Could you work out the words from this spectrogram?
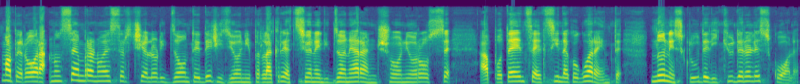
ma per ora non sembrano esserci all'orizzonte decisioni per la creazione di zone arancioni o rosse. A Potenza il sindaco Guarente non esclude di chiudere le scuole.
